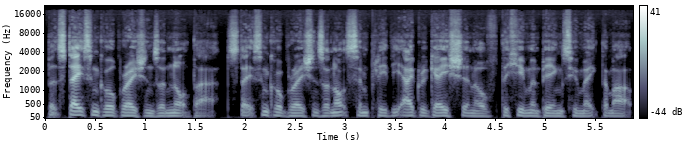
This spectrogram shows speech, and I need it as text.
But states and corporations are not that. States and corporations are not simply the aggregation of the human beings who make them up.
